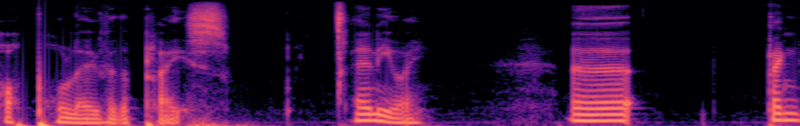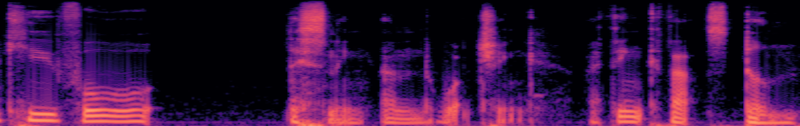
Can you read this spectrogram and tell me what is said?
hop all over the place. Anyway, uh, thank you for listening and watching. I think that's done.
